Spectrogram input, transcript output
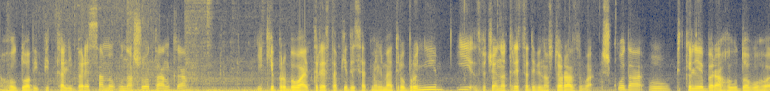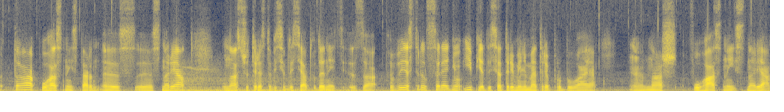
голдові підкалібери саме у нашого танка, які пробивають 350 мм броні, і, звичайно, 390 разова шкода у підкалібера голдового та фугасний стар... е, е, снаряд. У нас 480 одиниць за вистріл середнього і 53 мм пробиває е, наш фугасний снаряд.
